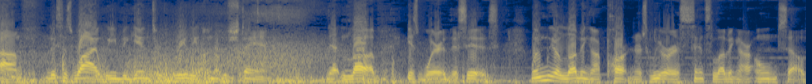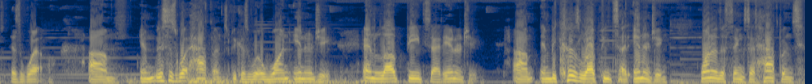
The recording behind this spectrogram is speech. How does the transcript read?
Um, this is why we begin to really understand that love is where this is. When we are loving our partners, we are, in a sense, loving our own selves as well. Um, and this is what happens because we're one energy, and love feeds that energy. Um, and because love feeds that energy, one of the things that happens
